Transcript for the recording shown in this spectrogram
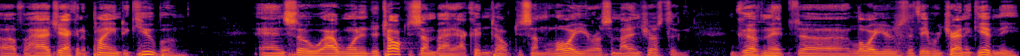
uh, for hijacking a plane to Cuba. And so I wanted to talk to somebody. I couldn't talk to some lawyer or somebody. I didn't trust the government uh, lawyers that they were trying to give me.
